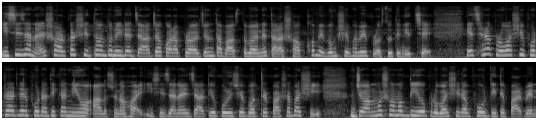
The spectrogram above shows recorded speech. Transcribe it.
ইসি জানায়, সরকার সিদ্ধান্ত নিলে যা যা করা প্রয়োজন তা বাস্তবায়নে তারা সক্ষম এবং সেভাবেই প্রস্তুতি নিচ্ছে। এছাড়া প্রবাসী ভোটারদের ভোটাধিকার নিয়েও আলোচনা হয়। ইসি জানায়, জাতীয় পরিচয়পত্রের পাশাপাশি জন্ম সনদ দিয়েও প্রবাসীরা ভোট দিতে পারবেন।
